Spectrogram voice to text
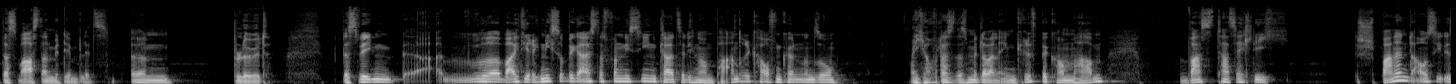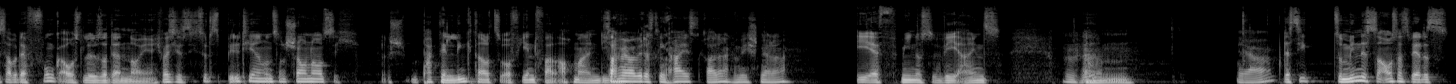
Das war's dann mit dem Blitz. Ähm, blöd. Deswegen äh, war ich direkt nicht so begeistert von Nissin. Klar, jetzt hätte ich noch ein paar andere kaufen können und so. Ich hoffe, dass sie das mittlerweile in den Griff bekommen haben. Was tatsächlich spannend aussieht, ist aber der Funkauslöser der neue. Ich weiß nicht, siehst du das Bild hier in unseren Shownotes? Ich pack den Link dazu auf jeden Fall auch mal in die. Sag mir mal, wie das Ding heißt gerade, dann bin ich schneller. EF-W1. Mhm. Ähm, ja. Das sieht zumindest so aus, als wäre das,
